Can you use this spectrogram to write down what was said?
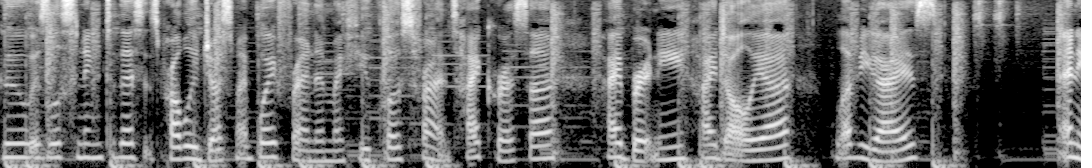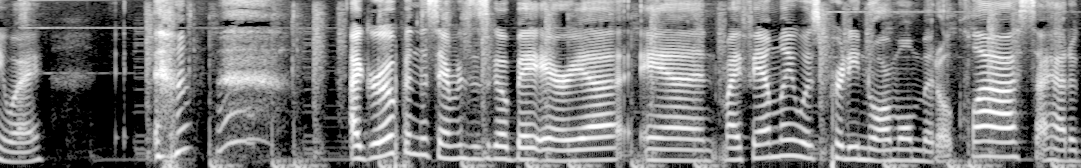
who is listening to this it's probably just my boyfriend and my few close friends. Hi Carissa. Hi Brittany. Hi Dahlia. Love you guys. Anyway I grew up in the San Francisco Bay Area and my family was pretty normal middle class. I had a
